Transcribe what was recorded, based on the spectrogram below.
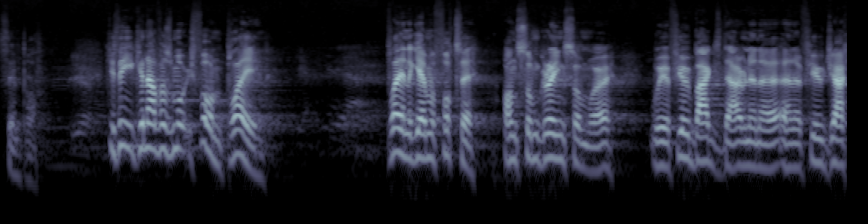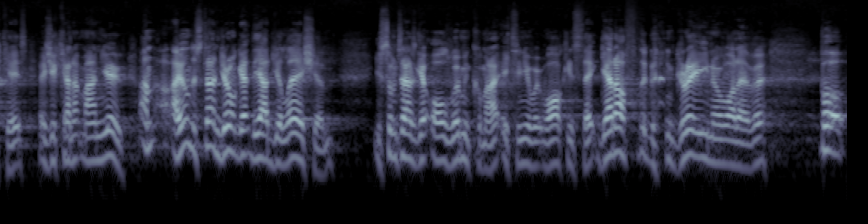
simple. Do you think you can have as much fun playing? Playing a game of footy on some green somewhere with a few bags down and a, and a few jackets as you can at Man U. And I understand you don't get the adulation. You sometimes get old women coming out hitting you with walking stick. Get off the green or whatever. But,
